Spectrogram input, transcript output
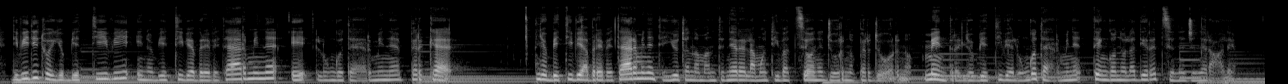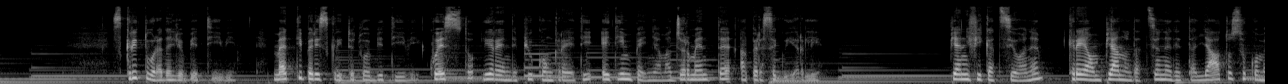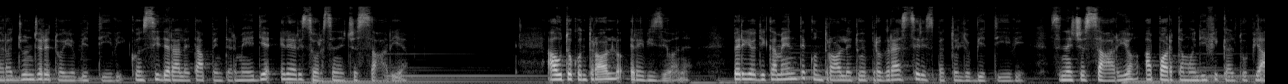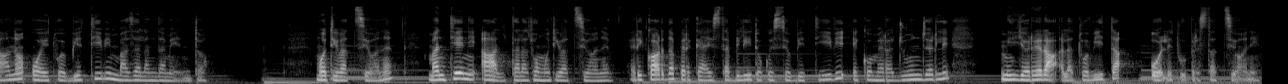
Dividi i tuoi obiettivi in obiettivi a breve termine e lungo termine perché gli obiettivi a breve termine ti aiutano a mantenere la motivazione giorno per giorno, mentre gli obiettivi a lungo termine tengono la direzione generale. Scrittura degli obiettivi. Metti per iscritto i tuoi obiettivi, questo li rende più concreti e ti impegna maggiormente a perseguirli. Pianificazione. Crea un piano d'azione dettagliato su come raggiungere i tuoi obiettivi, considera le tappe intermedie e le risorse necessarie. Autocontrollo e revisione. Periodicamente controlla i tuoi progressi rispetto agli obiettivi. Se necessario, apporta modifiche al tuo piano o ai tuoi obiettivi in base all'andamento. Motivazione. Mantieni alta la tua motivazione. Ricorda perché hai stabilito questi obiettivi e come raggiungerli migliorerà la tua vita o le tue prestazioni.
